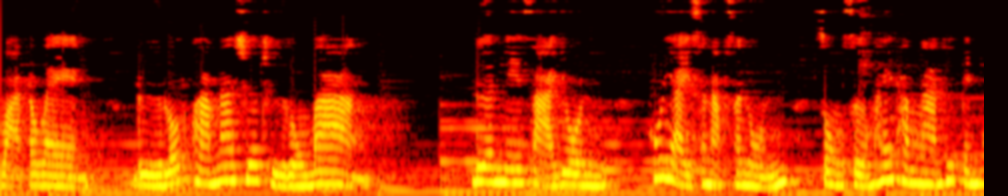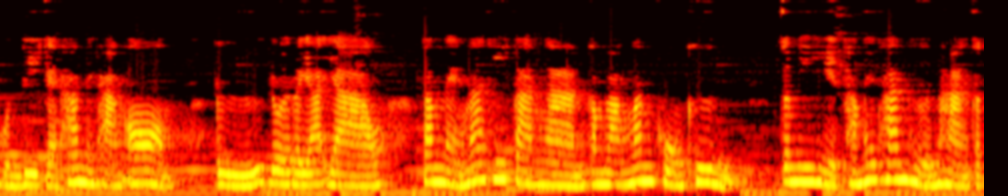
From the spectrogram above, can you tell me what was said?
หวาดระแวง หรือลดความน่าเชื่อถือลงบ้าง เดือนเมษายน ผู้ใหญ่สนับสนุนส่งเสริมให้ทำงานที่เป็นผลดีแก่ท่านในทางอ้อม หรือโดยระยะยาว ตำแหน่งหน้าที่การงานกำลังมั่นคงขึ้น จะมีเหตุทำให้ท่านเหินห่างจาก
